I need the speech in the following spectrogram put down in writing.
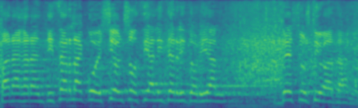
para garantizar la cohesión social y territorial de sus ciudadanos.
